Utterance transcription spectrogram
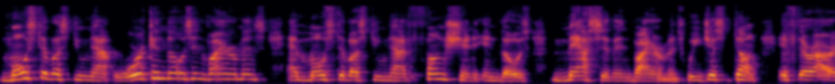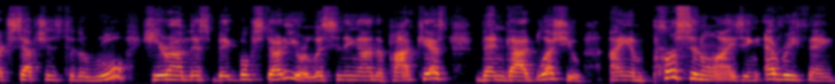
Most of us do not work in those environments and most of us do not function in those massive environments. We just don't. If there are exceptions to the rule here on this big book study or listening on the podcast podcast, then God bless you. I am personalizing everything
